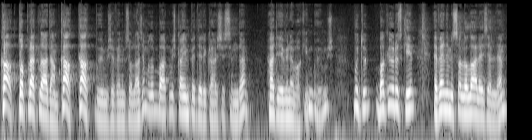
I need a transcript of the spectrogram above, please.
Kalk topraklı adam kalk kalk buyurmuş Efendimiz sallallahu aleyhi ve sellem. O da bakmış kayınpederi karşısında. Hadi evine bakayım buyurmuş. Bu bakıyoruz ki Efendimiz sallallahu aleyhi ve sellem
